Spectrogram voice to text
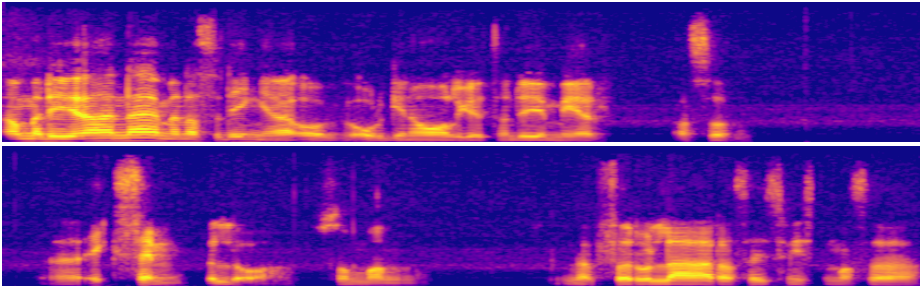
Ja men det är, nej men alltså det är inga av original utan det är mer alltså eh, exempel då som man för att lära sig så finns det massa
